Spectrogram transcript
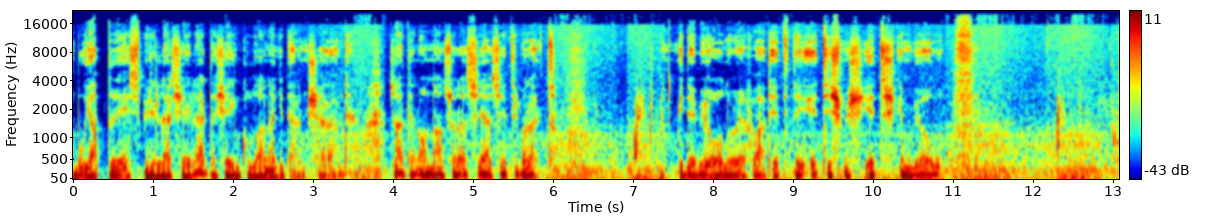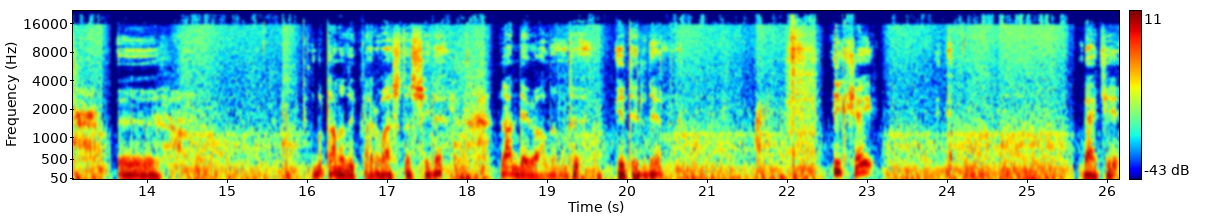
bu yaptığı espriler şeyler de şeyin kulağına gidermiş herhalde. Zaten ondan sonra siyaseti bıraktı. Bir de bir oğlu vefat etti. Yetişmiş, yetişkin bir oğlu. Ee, bu tanıdıklar vasıtasıyla randevu alındı, gidildi. İlk şey belki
